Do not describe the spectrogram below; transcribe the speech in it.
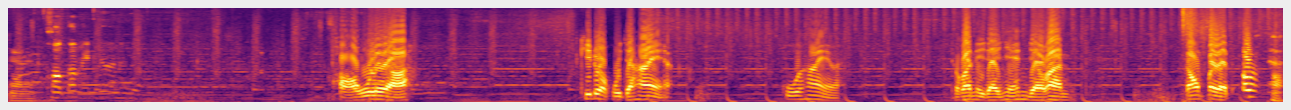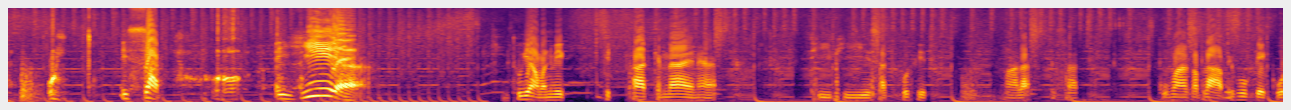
เนี่ยเนี่ยขอกล้องเอนเดอร์นั่นเลยขอกูเลยเหรอ คิดว่ากูจะให้อะ กูให้ปะเดี๋ยวก่อนดิใจเย็นเดี๋ยวก่อนต้องเปิดโอ้ยฮะอุ้ยไอสัตว์โอ้โหไอ้เหี้ยทุกอย่างมันมีผิดพลาดกันได้นะฮะ TP สัตว์พูดผิดมาละไอ้สัตว์ กูมากับหลาบไอ้พวกเด็กเว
